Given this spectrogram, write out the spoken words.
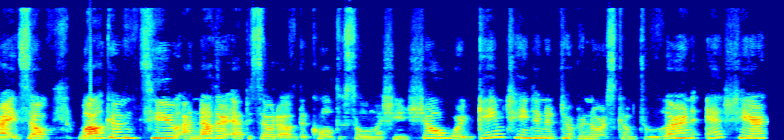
right? So, welcome to another episode of the Cold to Sold Machine Show where game changing entrepreneurs come to learn and share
